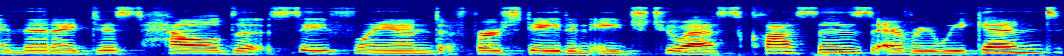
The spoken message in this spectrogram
and then I just held Safeland first aid and H2S classes every weekend.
